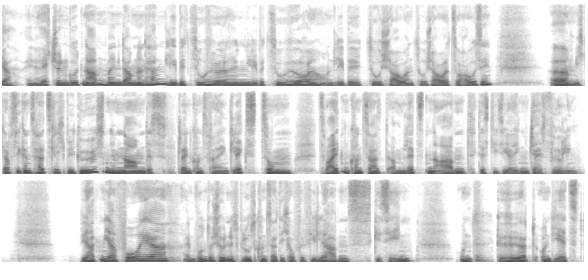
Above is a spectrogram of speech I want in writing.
Ja, einen recht schönen guten Abend, meine Damen und Herren, liebe Zuhörerinnen, liebe Zuhörer und liebe Zuschauer und Zuschauer zu Hause. Ähm, ich darf Sie ganz herzlich begrüßen im Namen des Kleinkunstvereins Glex zum zweiten Konzert am letzten Abend des diesjährigen Jazz Frühling. Wir hatten ja vorher ein wunderschönes Blueskonzert. Ich hoffe, viele haben es gesehen und gehört. Und jetzt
